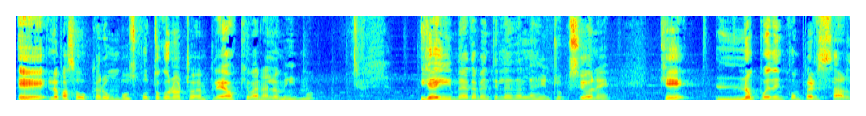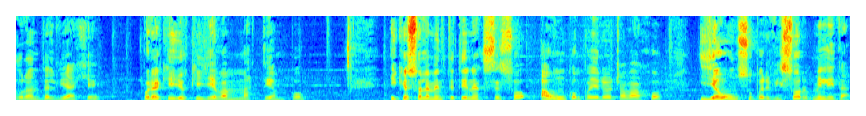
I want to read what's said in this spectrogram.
eh, lo pasa a buscar un bus junto con otros empleados que van a lo mismo. Y ahí inmediatamente le dan las instrucciones que no pueden conversar durante el viaje por aquellos que llevan más tiempo y que solamente tienen acceso a un compañero de trabajo y a un supervisor militar.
